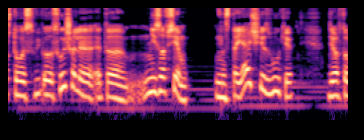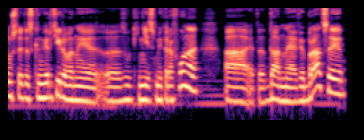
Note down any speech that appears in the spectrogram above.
То, что вы слышали, это не совсем настоящие звуки. Дело в том, что это сконвертированные э, звуки не с микрофона, а это данные о вибрации,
